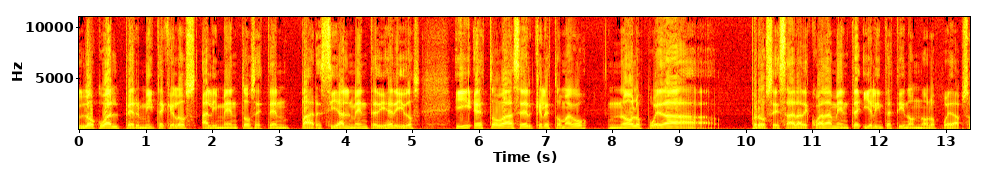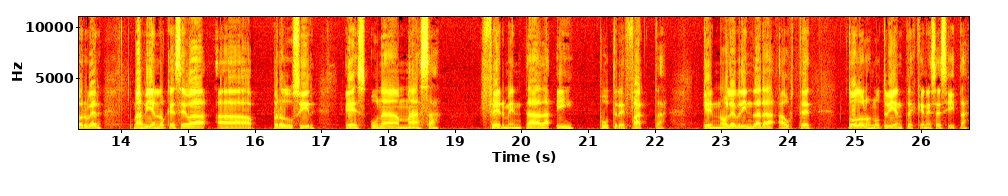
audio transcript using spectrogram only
lo cual permite que los alimentos estén parcialmente digeridos y esto va a hacer que el estómago no los pueda procesar adecuadamente y el intestino no los puede absorber. Más bien lo que se va a producir es una masa fermentada y putrefacta que no le brindará a usted todos los nutrientes que necesita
